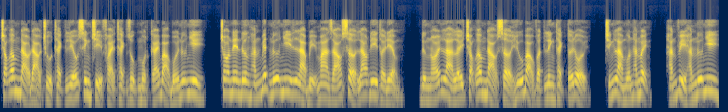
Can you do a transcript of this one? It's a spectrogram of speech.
Trọng âm đảo đảo chủ thạch liếu sinh chỉ phải thạch dục một cái bảo bối nữ nhi, cho nên đương hắn biết nữ nhi là bị ma giáo sở lao đi thời điểm, đừng nói là lấy trọng âm đảo sở hữu bảo vật linh thạch tới đổi, chính là muốn hắn mệnh, hắn vì hắn nữ nhi,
